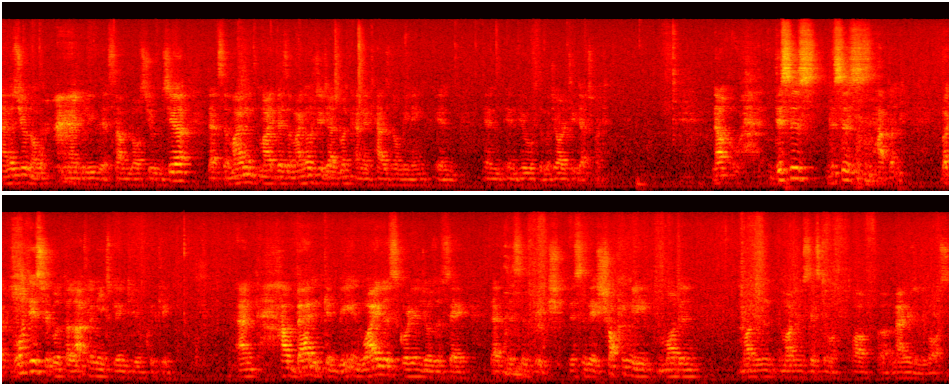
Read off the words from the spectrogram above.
And as you know, and I believe there's some law students here, that's a minor, there's a minority judgment and it has no meaning in, in, in view of the majority judgment. Now, this is this has happened, But what is triple talaq? Let me explain to you quickly. And how bad it can be, and why does Kurian Joseph say that this is a, this is a shockingly modern, modern, modern system of, of uh, marriage and divorce.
